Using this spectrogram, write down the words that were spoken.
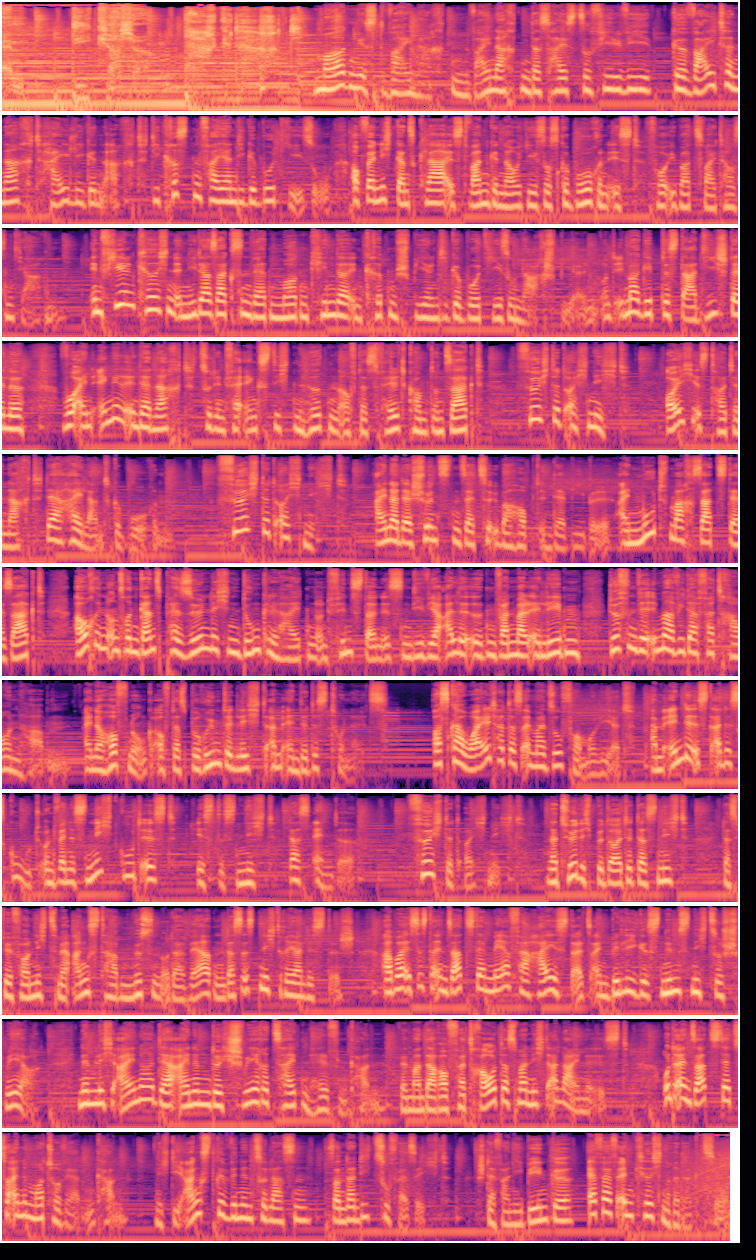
FFN, die Kirche. Nachgedacht. Morgen ist Weihnachten. Weihnachten, das heißt so viel wie geweihte Nacht, heilige Nacht. Die Christen feiern die Geburt Jesu, auch wenn nicht ganz klar ist, wann genau Jesus geboren ist, vor über 2000 Jahren. In vielen Kirchen in Niedersachsen werden morgen Kinder in Krippenspielen die Geburt Jesu nachspielen. Und immer gibt es da die Stelle, wo ein Engel in der Nacht zu den verängstigten Hirten auf das Feld kommt und sagt, Fürchtet euch nicht, euch ist heute Nacht der Heiland geboren. Fürchtet euch nicht. Einer der schönsten Sätze überhaupt in der Bibel. Ein Mutmachsatz, der sagt, auch in unseren ganz persönlichen Dunkelheiten und Finsternissen, die wir alle irgendwann mal erleben, dürfen wir immer wieder Vertrauen haben. Eine Hoffnung auf das berühmte Licht am Ende des Tunnels. Oscar Wilde hat das einmal so formuliert. Am Ende ist alles gut und wenn es nicht gut ist, ist es nicht das Ende. Fürchtet euch nicht. Natürlich bedeutet das nicht, dass wir vor nichts mehr Angst haben müssen oder werden. Das ist nicht realistisch. Aber es ist ein Satz, der mehr verheißt als ein billiges Nimm's nicht so schwer. Nämlich einer, der einem durch schwere Zeiten helfen kann, wenn man darauf vertraut, dass man nicht alleine ist. Und ein Satz, der zu einem Motto werden kann. Nicht die Angst gewinnen zu lassen, sondern die Zuversicht. Stefanie Behnke, FFN Kirchenredaktion.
